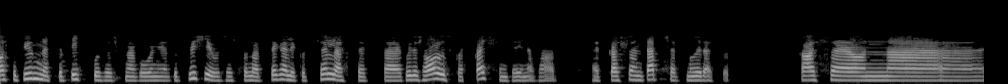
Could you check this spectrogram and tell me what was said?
aastakümnete pikkusest nagu nii-öelda püsivusest tuleb tegelikult sellest, et äh, kuidas aluskarkass on seina saadud, et kas see on täpselt mõõdetud, kas see on äh,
